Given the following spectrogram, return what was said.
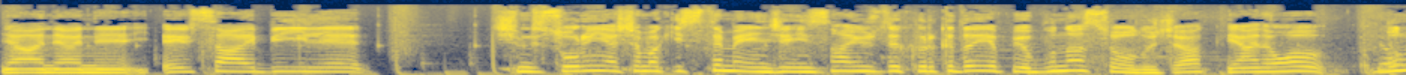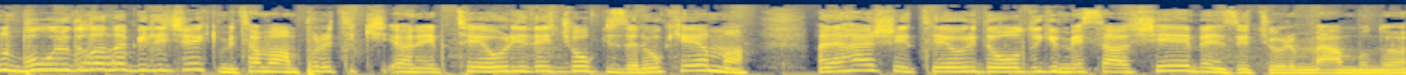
yani hani ev sahibiyle şimdi sorun yaşamak istemeyince insan yüzde kırkı da yapıyor. Bu nasıl olacak? Yani o bunu bu uygulanabilecek mi? Tamam pratik yani teoride çok güzel okey ama hani her şey teoride olduğu gibi mesela şeye benzetiyorum ben bunu.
